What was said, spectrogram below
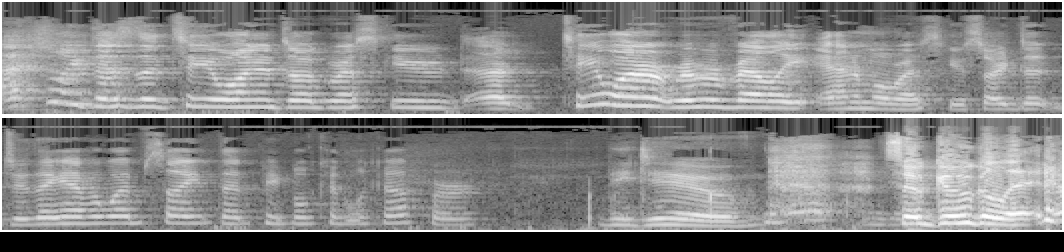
Actually, does the Tijuana Dog Rescue, uh, Tijuana River Valley Animal Rescue, sorry, do, do they have a website that people can look up or? They do. so Google it. Google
